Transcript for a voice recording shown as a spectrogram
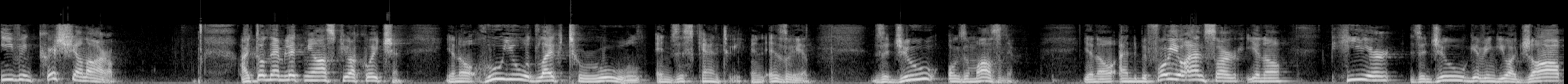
even Christian Arab? I told them, let me ask you a question. You know, who you would like to rule in this country, in Israel? The Jew or the Muslim? You know, and before you answer, you know, here the Jew giving you a job,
